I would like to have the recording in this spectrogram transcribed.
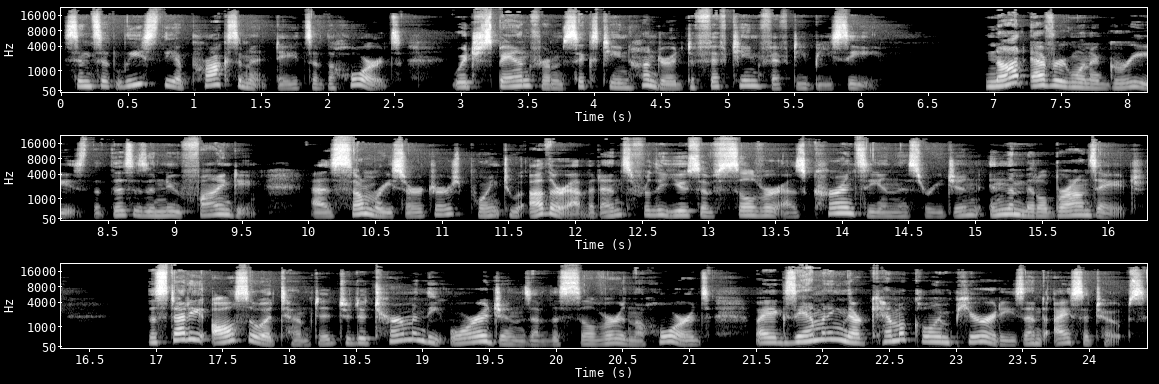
since at least the approximate dates of the hoards, which span from 1600 to 1550 BC. Not everyone agrees that this is a new finding, as some researchers point to other evidence for the use of silver as currency in this region in the Middle Bronze Age. The study also attempted to determine the origins of the silver in the hoards by examining their chemical impurities and isotopes.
